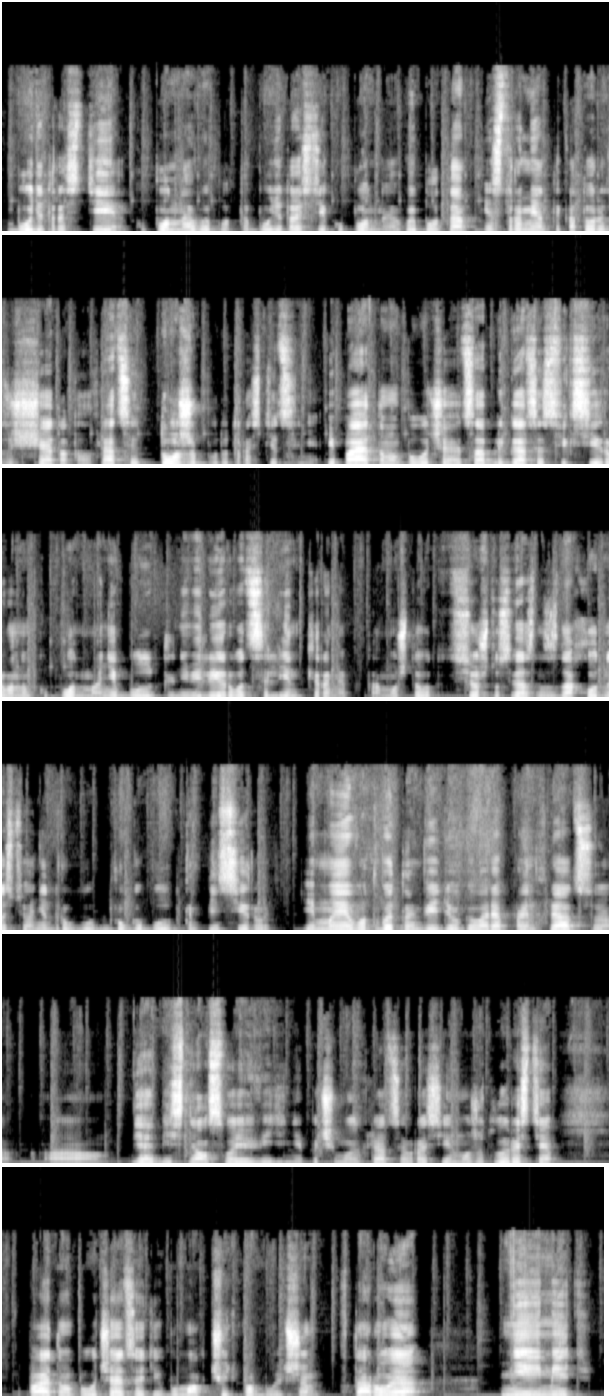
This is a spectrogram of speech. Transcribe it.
будет расти купонная выплата. Будет расти купонная выплата, инструменты, которые защищают от инфляции, тоже будут расти в цене. И поэтому получается облигации с фиксированным купоном, они будут нивелироваться линкерами, потому что вот все, что связано с доходностью, они друг друга будут компенсировать. И мы вот в этом видео, говоря про инфляцию, а, я объяснял свое видение, почему инфляция в России может вырасти. Поэтому получается этих бумаг чуть побольше. Второе, не иметь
